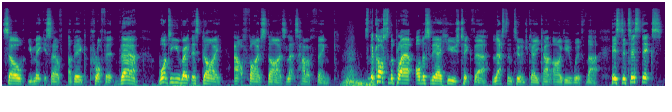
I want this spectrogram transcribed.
So you make yourself a big profit there. What do you rate this guy out of 5 stars? Let's have a think. So the cost of the player, obviously a huge tick there. Less than 200k, you can't argue with that. His statistics,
